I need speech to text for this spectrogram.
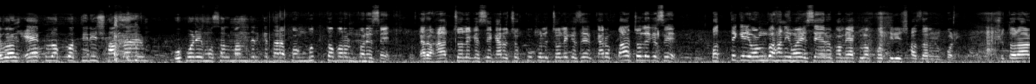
এবং এক লক্ষ তিরিশ হাজারের উপরে মুসলমানদেরকে তারা পঙ্গুত্ব বরণ করেছে। কারও হাত চলে গেছে, কারও চক্ষু চলে গেছে, কারও পা চলে গেছে। প্রত্যেকেরই অঙ্গহানি হয়েছে এরকম এক লক্ষ তিরিশ হাজারের উপরে। সুতরাং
